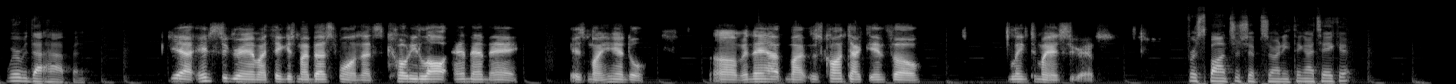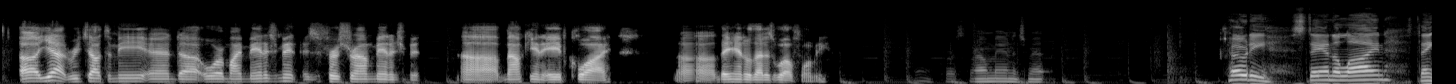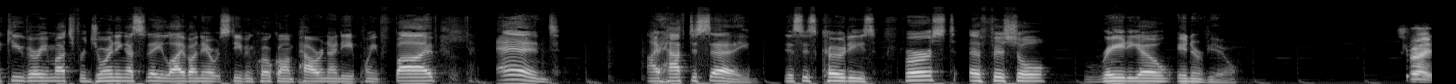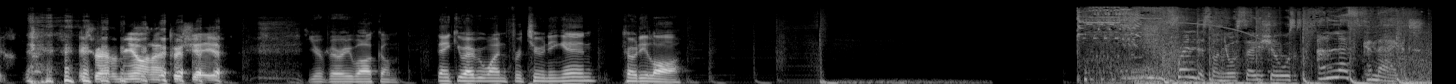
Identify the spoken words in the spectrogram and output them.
where would that happen? yeah, Instagram I think is my best one. That's Cody Law MMA is my handle. Um, and they have my there's contact info linked to my Instagram. For sponsorships or anything, I take it. Uh, yeah, reach out to me and uh, or my management is first round management. Uh, Malki and Abe Kawa. Uh, they handle that as well for me. First round management. Cody, stay on the line. Thank you very much for joining us today, live on air with Stephen Cuoco on Power 98.5. And I have to say, this is Cody's first official radio interview. That's right. Thanks for having me on. I appreciate you. You're very welcome. Thank you, everyone, for tuning in. Cody Law. Friend us on your socials and let's connect.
